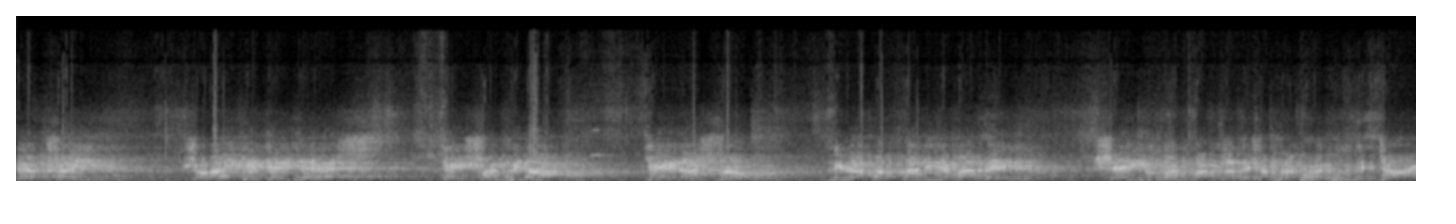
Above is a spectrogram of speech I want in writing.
ব্যবসায়ী, সবাইকে যেই দেশ সেই সংবিধান সেই রাষ্ট্র নিরাপত্তা দিতে পারবে সেই নতুন বাংলাদেশ আমরা গড়ে তুলতে চাই।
